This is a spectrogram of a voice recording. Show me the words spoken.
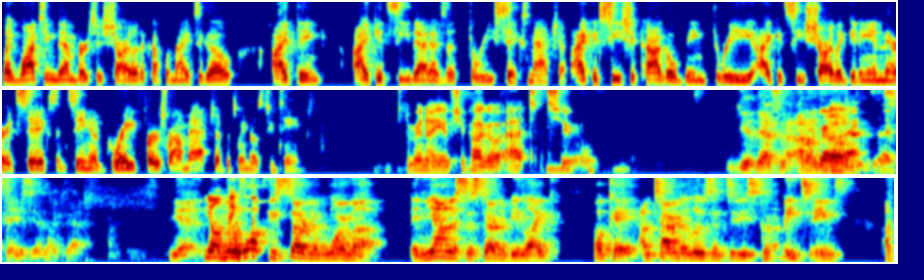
like watching them versus Charlotte a couple nights ago. I think I could see that as a three six matchup. I could see Chicago being three. I could see Charlotte getting in there at six and seeing a great first round matchup between those two teams. Right now you have Chicago at two. Yeah, that's not. I don't, I don't think that stays there like that. Yeah, you don't think Milwaukee's so? starting to warm up, and Giannis is starting to be like, okay, I'm tired of losing to these scrubby teams. I'm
